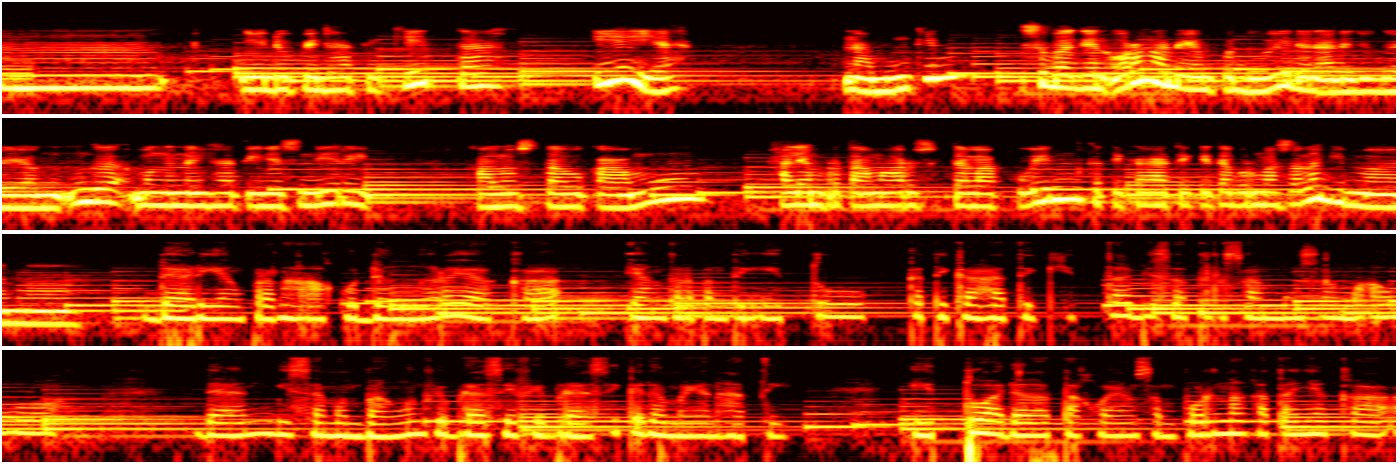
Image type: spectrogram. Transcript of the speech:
Hmm, ngidupin hati kita, iya ya. Nah mungkin sebagian orang ada yang peduli dan ada juga yang enggak mengenai hatinya sendiri. Kalau setahu kamu, hal yang pertama harus kita lakuin ketika hati kita bermasalah gimana? Dari yang pernah aku denger ya kak, yang terpenting itu ketika hati kita bisa tersambung sama Allah dan bisa membangun vibrasi-vibrasi kedamaian hati. Itu adalah takwa yang sempurna katanya kak.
